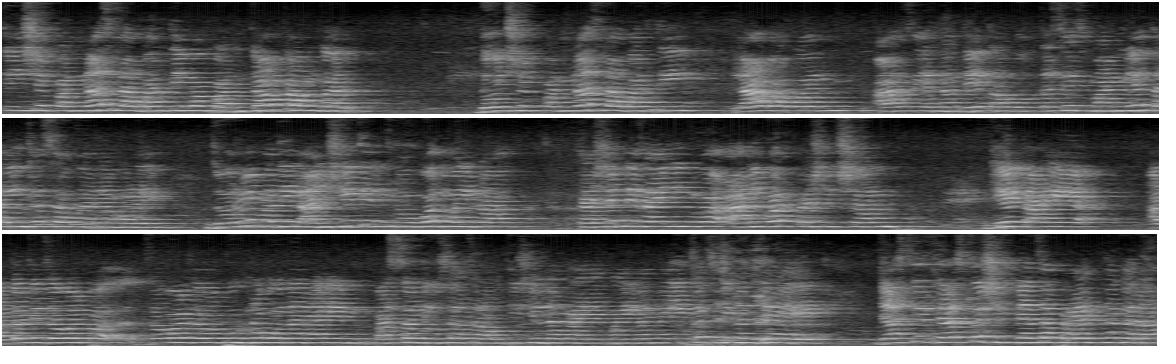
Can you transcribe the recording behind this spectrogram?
तीनशे पन्नास लाभार्थी व बांधकाम कामगार दोनशे पन्नास लाभार्थी लाभ आपण आज यांना देत आहोत. तसेच मान्य ताईंच्या सहकार्यामुळे जोरवेमधील ऐंशी ते नव्वद महिला फॅशन डिझायनिंग व आरीवर्क प्रशिक्षण घेत आहे. जवळ जवळजवळ पूर्ण होणार आहे. पाच सहा दिवसाचा अवधी शिल्लक आहे. महिलांना एकच विनंती आहे जास्तीत जास्त शिकण्याचा प्रयत्न करा.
